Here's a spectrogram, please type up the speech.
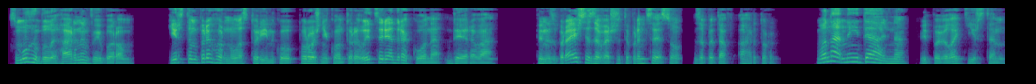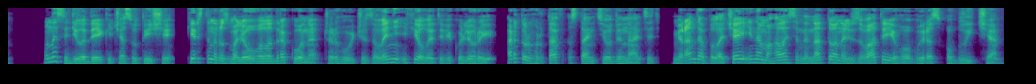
Смуги були гарним вибором. Кірстен перегорнула сторінку, порожні контури лицаря, дракона, дерева. Ти не збираєшся завершити принцесу? запитав Артур. Вона не ідеальна, відповіла Кірстен. Вони сиділи деякий час у тиші. Кірстен розмальовувала дракона, чергуючи зелені і фіолетові кольори. Артур гортав станцію 11. Міранда пила чай і намагалася не надто аналізувати його вираз обличчя.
